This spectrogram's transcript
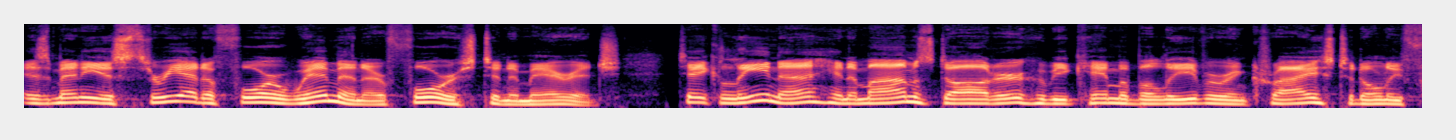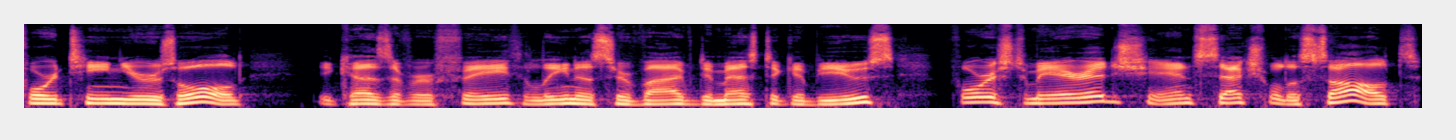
as many as three out of four women are forced into marriage. Take Lena, an imam's daughter who became a believer in Christ at only 14 years old. Because of her faith, Lena survived domestic abuse, forced marriage, and sexual assault,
